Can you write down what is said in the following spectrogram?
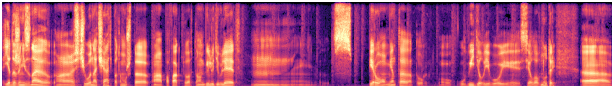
я даже не знаю, а, с чего начать, потому что а, по факту автомобиль удивляет с первого момента, как увидел его и сел внутрь. Я,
